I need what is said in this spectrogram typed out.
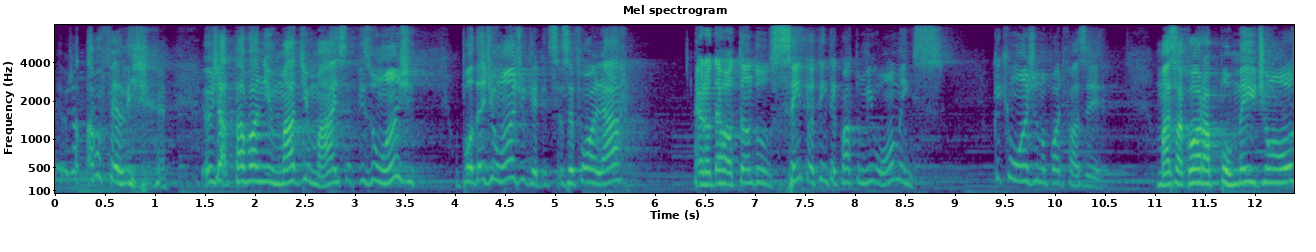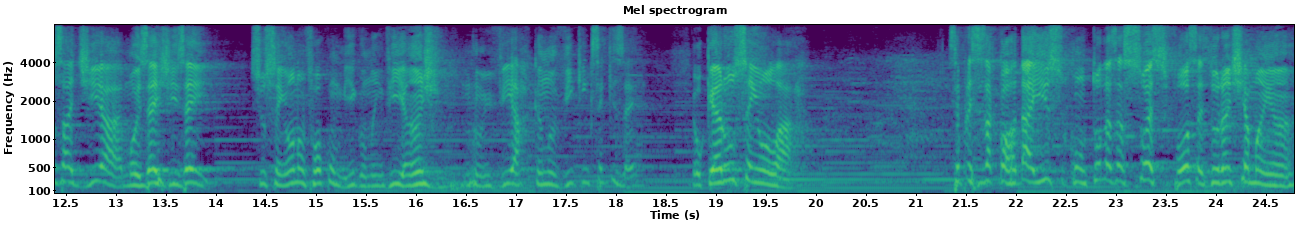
eu já estava feliz, eu já estava animado demais. Você fiz um anjo, o poder de um anjo, querido, se você for olhar, era derrotando 184 mil homens. O que, que um anjo não pode fazer? Mas agora, por meio de uma ousadia, Moisés diz: Ei, se o Senhor não for comigo, não envie anjo, não envie arcano, não envie quem que você quiser. Eu quero o Senhor lá. Você precisa acordar isso com todas as suas forças durante a manhã.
